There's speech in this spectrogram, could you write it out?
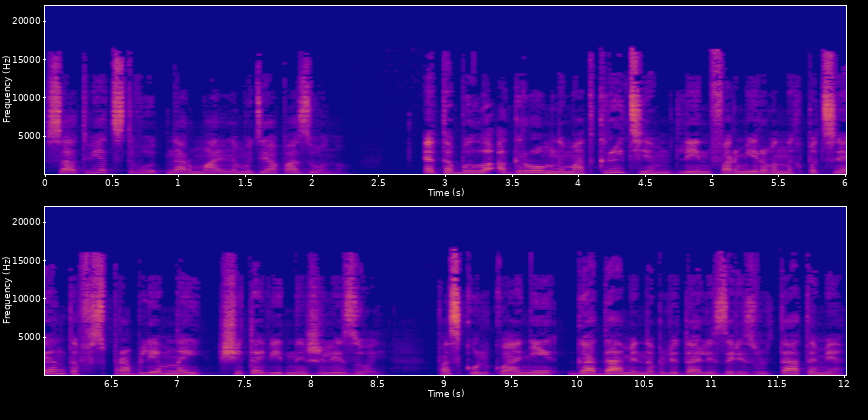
соответствуют нормальному диапазону. Это было огромным открытием для информированных пациентов с проблемной щитовидной железой, поскольку они годами наблюдали за результатами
